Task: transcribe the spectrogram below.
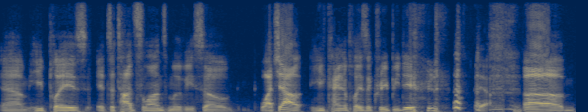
Um, he plays. It's a Todd Solondz movie, so watch out. He kind of plays a creepy dude. yeah. Um,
